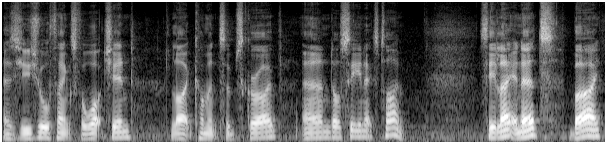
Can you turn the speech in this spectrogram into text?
As usual, thanks for watching. Like, comment, subscribe, and I'll see you next time. See you later, nerds. Bye.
